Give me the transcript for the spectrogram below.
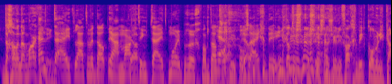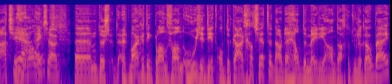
Dan gaan we naar marketing. En tijd, laten we dat. Ja, marketing, ja. tijd. Mooie brug, want dat ja. is natuurlijk ons eigen ding. Dat is precies, dat is jullie vakgebied. Communicatie ja, vooral. exact. Um, dus het marketingplan van hoe je dit op de kaart gaat zetten. Nou, daar helpt de media-aandacht natuurlijk ook bij.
